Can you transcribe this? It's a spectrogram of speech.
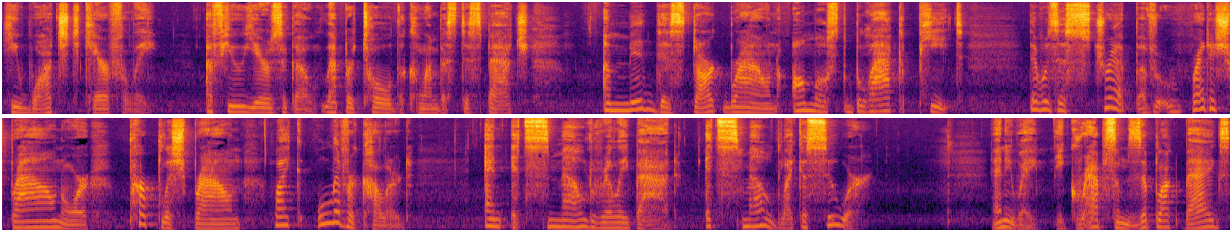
he watched carefully. A few years ago, Lepper told the Columbus Dispatch, amid this dark brown, almost black peat, there was a strip of reddish brown or purplish brown, like liver colored, and it smelled really bad. It smelled like a sewer. Anyway, he grabbed some Ziploc bags,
